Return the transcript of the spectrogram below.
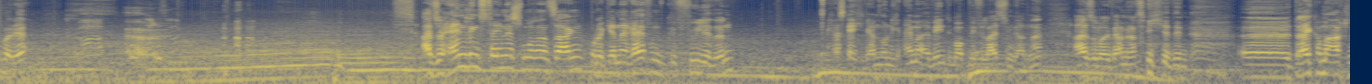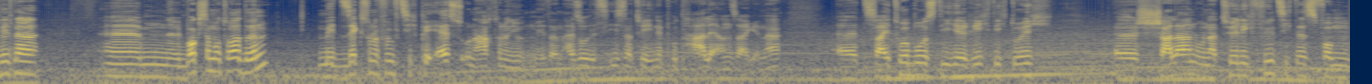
Gut bei dir? Alles gut. Also handlingstechnisch muss man sagen, oder generell vom Gefühl hier drin, ich weiß gar nicht, wir haben noch nicht einmal erwähnt überhaupt, wie viel Leistung wir hatten. Ne? Also Leute, wir haben natürlich hier den äh, 3,8 Liter ähm, Boxermotor drin mit 650 PS und 800 Newtonmetern. Also es ist natürlich eine brutale Ansage. Ne? Äh, zwei Turbos, die hier richtig durchschallern und natürlich fühlt sich das vom,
